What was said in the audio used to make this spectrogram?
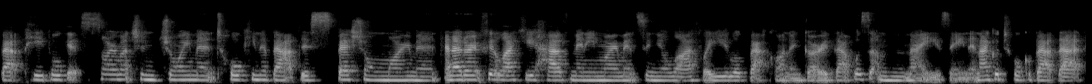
that people get so much enjoyment talking about this special moment. And I don't feel like you have many moments in your life where you look back on and go, that was amazing. And I could talk about that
